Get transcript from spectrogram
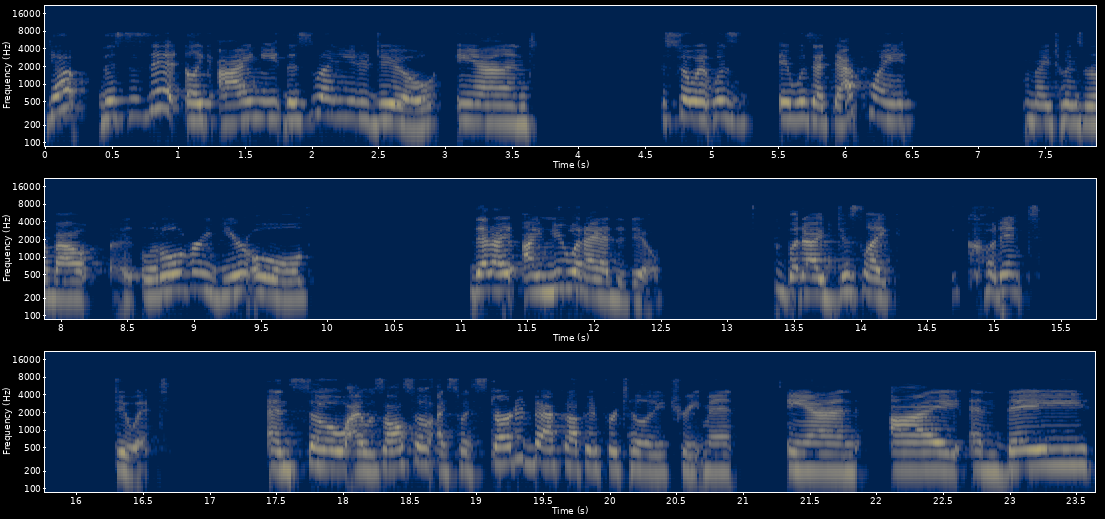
yep, this is it. Like I need this is what I need to do. And so it was it was at that point my twins were about a little over a year old that I I knew what I had to do. But I just like couldn't do it. And so I was also I so I started back up in fertility treatment and I and they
